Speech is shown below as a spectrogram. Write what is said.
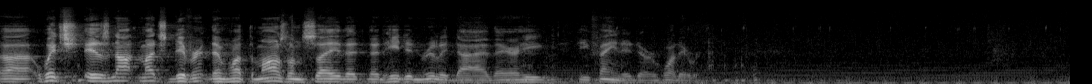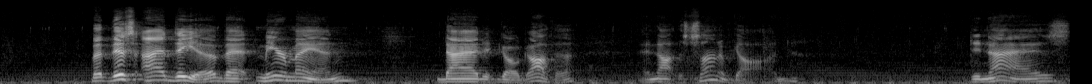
Uh, which is not much different than what the Muslims say that, that he didn't really die there. He he fainted or whatever. But this idea that mere man died at Golgotha and not the Son of God denies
